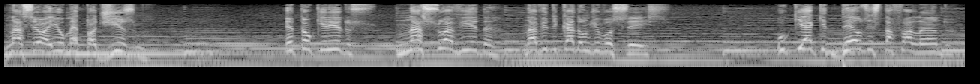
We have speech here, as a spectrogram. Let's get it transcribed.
Nasceu aí o metodismo. Então, queridos, na sua vida, na vida de cada um de vocês, o que é que Deus está falando?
